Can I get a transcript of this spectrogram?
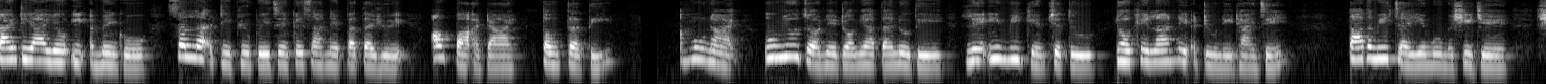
တိုင်းတရားရုံး၏အမိန့်ကိုဆက်လက်အတည်ပြုပေးခြင်းကိစ္စနှင့်ပတ်သက်၍အောက်ပါအတိုင်းသုံးသပ်သည် အမှု၌ ဦးမျိုးကျော်နှင့်ဒေါ်မြတန်းတို့သည်လင်ဤမိခင်ဖြစ်သူဒေါ်ခင်လားနှင့်အတူနေထိုင်ခြင်းသားသမီးကြံရည်မှုမရှိခြင်းရ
